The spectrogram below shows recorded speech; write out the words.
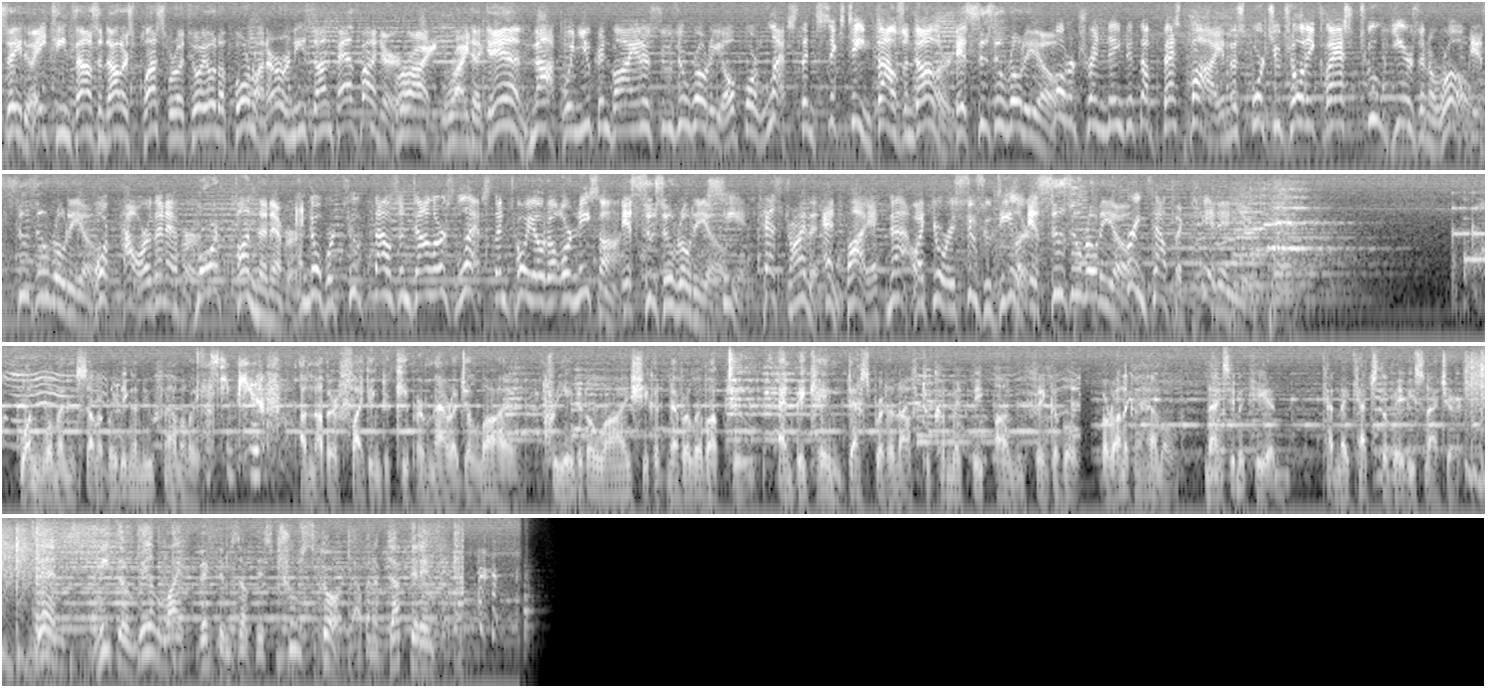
Say to $18,000 plus for a Toyota 4Runner or Nissan Pathfinder? Right. Right again. Not when you can buy an Isuzu Rodeo for less than $16,000. Isuzu Rodeo. Motor Trend named it the best buy in the sports utility class two years in a row. Isuzu Rodeo. More power than ever. More fun than ever. And over $2,000 less than Toyota or Nissan. Isuzu Rodeo. See it. Test drive it. And buy it now at your Isuzu dealer. Isuzu Rodeo. Brings out the kid in you. One woman celebrating a new family. Is he beautiful? Another fighting to keep her marriage alive. Created a lie she could never live up to and became desperate enough to commit the unthinkable. Veronica Hamel, Nancy McKeon. Can they catch the baby snatcher? Then, meet the real-life victims of this true story of an abducted infant.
